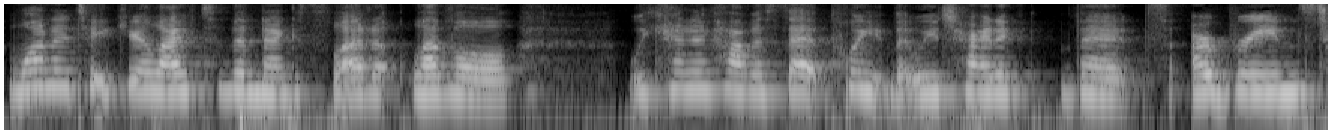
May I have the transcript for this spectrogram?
want to take your life to the next le- level we kind of have a set point that we try to that our brains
